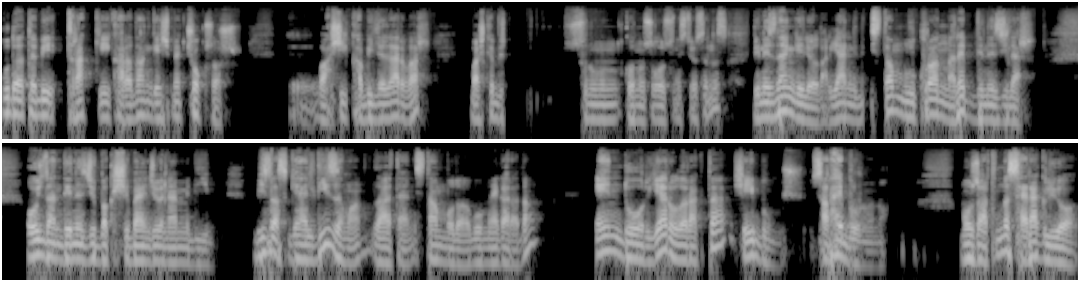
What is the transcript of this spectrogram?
Bu da tabii Trakya'yı karadan geçmek çok zor. Vahşi kabileler var. Başka bir sunumun konusu olsun istiyorsanız denizden geliyorlar. Yani İstanbul'u kuranlar hep denizciler. O yüzden denizci bakışı bence önemli diyeyim. Bizas geldiği zaman zaten İstanbul'a bu Megara'dan en doğru yer olarak da şeyi bulmuş. Sarayburnu'nu. Mozart'ın da Seraglio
